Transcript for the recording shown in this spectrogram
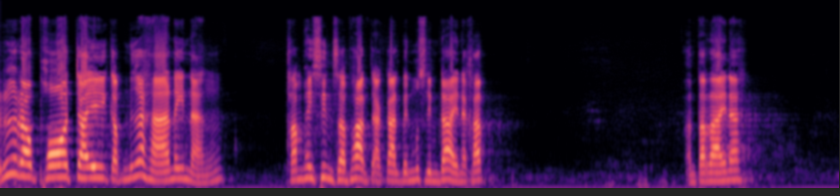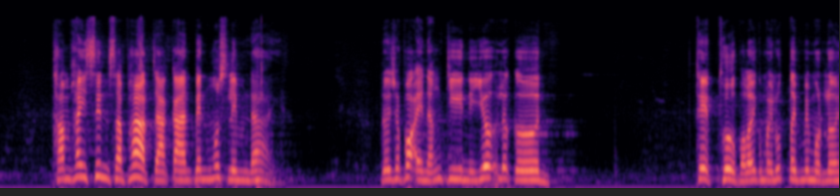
หรือเราพอใจกับเนื้อหาในหนังทำให้สิ้นสภาพจากการเป็นมุสลิมได้นะครับ อันตรายนะทำให้สิ้นสภาพจากการเป็นมุสลิมได้ โดยเฉพาะไอ้หนังจีนนี่เยอะเหลือเกิน เทพเทพอะไรก็ไม่รู้เต็มไปหมดเลย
